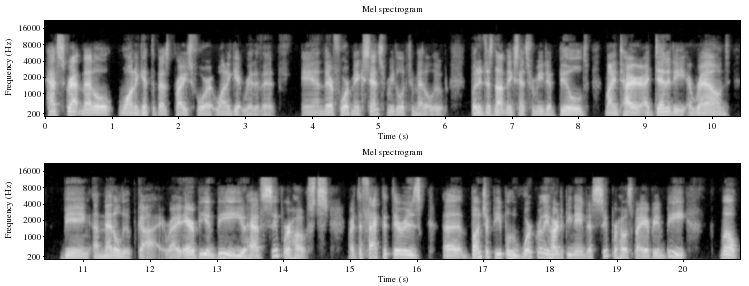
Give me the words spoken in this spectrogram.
have scrap metal, want to get the best price for it, want to get rid of it. And therefore, it makes sense for me to look to Metaloop, But it does not make sense for me to build my entire identity around being a Metaloop guy, right? Airbnb, you have super hosts, right? The fact that there is a bunch of people who work really hard to be named a super host by Airbnb, well,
